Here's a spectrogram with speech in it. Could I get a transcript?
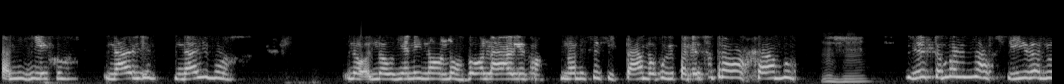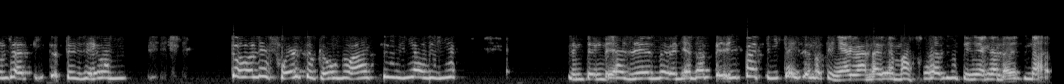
a mis hijos. Nadie, nadie nos, no, no viene y no nos dona algo. No necesitamos, porque para eso trabajamos. Y estamos nacidos en un ratito, te llevan todo el esfuerzo que uno hace día a día. ¿Me entendés? Ayer me venían a pedir patitas y yo no tenía ganas de amasar, no tenía ganas de nada.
